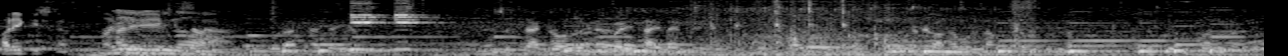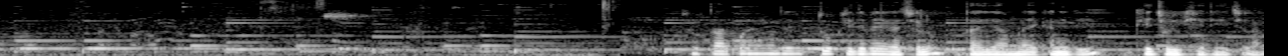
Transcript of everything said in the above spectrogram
হরে কৃষ্ণ। হরে কৃষ্ণ। দেখা হলো এনার বাড়ি থাইল্যান্ডে। তো কথা বললাম ছবি তুললাম। তারপরে আমাদের একটু খিদে পেয়ে গেছিল তাই আমরা এখানে গিয়ে খিচুড়ি খেয়ে দিয়েছিলাম।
